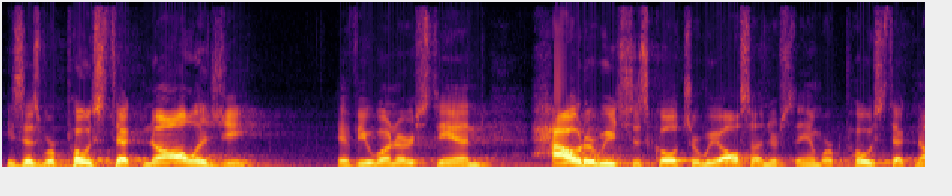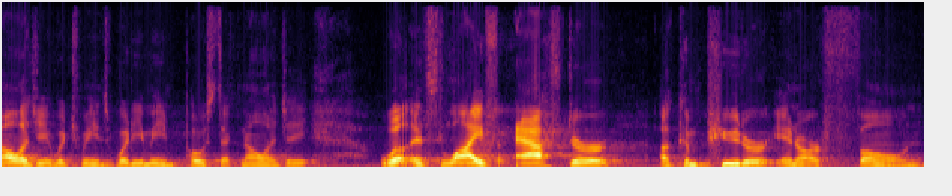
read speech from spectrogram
He says, We're post technology. If you want to understand how to reach this culture, we also understand we're post technology, which means, what do you mean post technology? Well, it's life after a computer in our phone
